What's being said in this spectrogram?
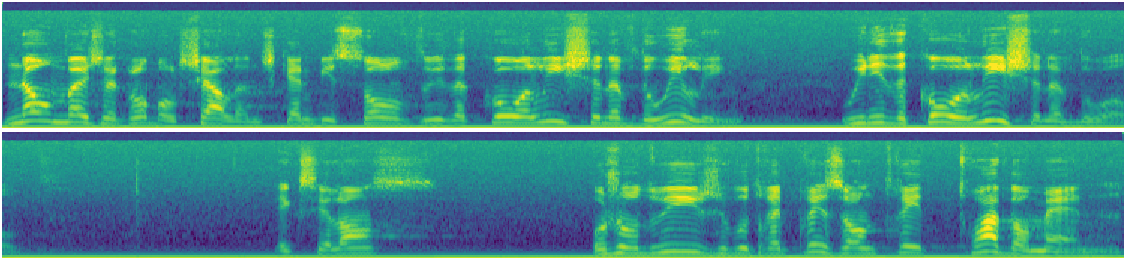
No major global challenge can be solved with a coalition of the willing. We need a coalition of the world. Excellences, aujourd'hui, je voudrais présenter trois domaines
